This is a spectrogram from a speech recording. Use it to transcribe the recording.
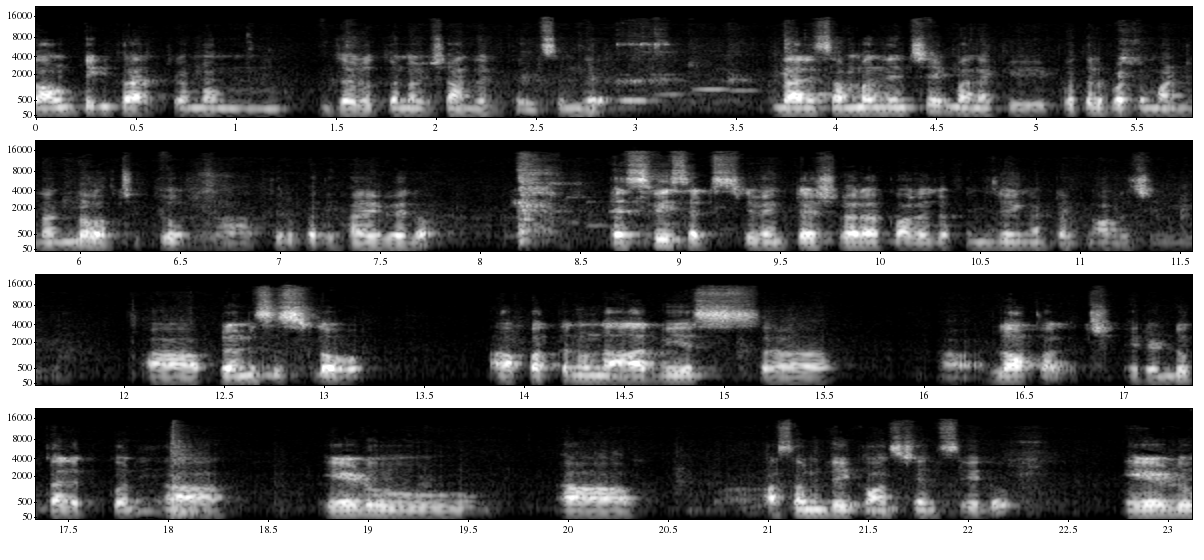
కౌంటింగ్ కార్యక్రమం జరుగుతున్న విషయం అందరికీ తెలిసిందే. దానికి సంబంధించి మనకి పుతలపట్టు మండలంలో చిత్తూరు తిరుపతి హైవేలో SV set Sri Venkateswara college of engineering and technology ప్రెమిసెస్లో ఆ పక్కన ఉన్న ఆర్వీఎస్ లా కాలేజ్ ఈ రెండు కలుపుకొని ఏడు అసెంబ్లీ కాన్స్టిట్యున్సీలు ఏడు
